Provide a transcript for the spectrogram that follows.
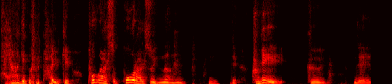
다양하게 그걸 다 이렇게 포괄할 수 포괄할 수 있는 음. 이제 그게 그 이제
